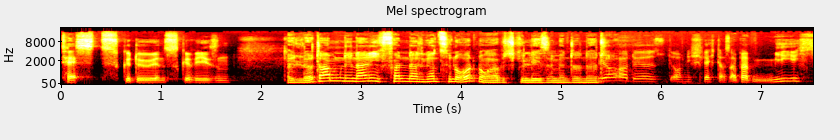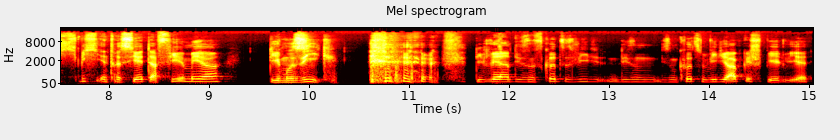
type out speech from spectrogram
Test, Gedöns gewesen. Die Leute haben den eigentlich fanden das ganz in Ordnung, habe ich gelesen im Internet. Ja, der sieht auch nicht schlecht aus. Aber mich, mich interessiert da viel mehr die Musik. die während dieses kurzes Video, diesen, diesem kurzen Video abgespielt wird.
